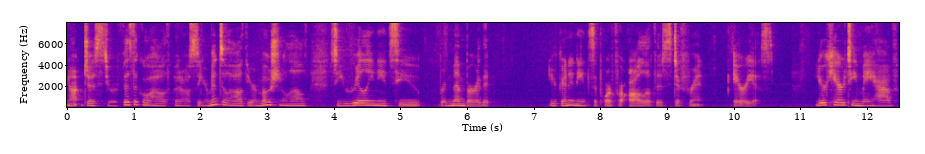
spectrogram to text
not just your physical health, but also your mental health, your emotional health. So you really need to remember that you're going to need support for all of those different areas. Your care team may have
